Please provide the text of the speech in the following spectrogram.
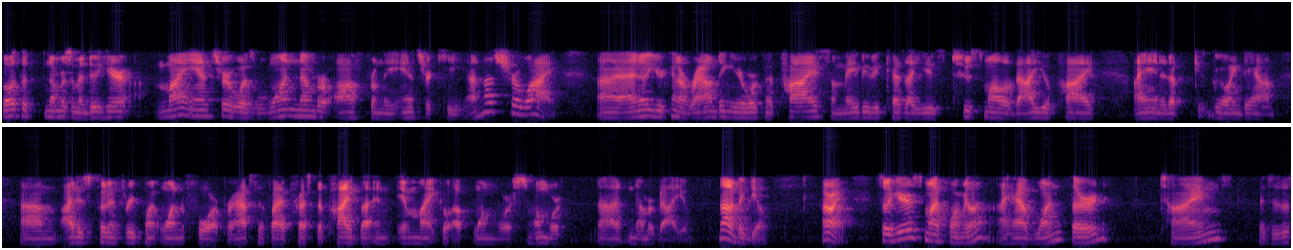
both the numbers I'm going to do here, my answer was one number off from the answer key. I'm not sure why. Uh, I know you're kind of rounding, you're working with pi, so maybe because I used too small a value of pi, I ended up going down. Um, I just put in 3.14. Perhaps if I press the pi button, it might go up one more, one more uh, number value. Not a big deal. All right, so here's my formula. I have one third times, this is a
